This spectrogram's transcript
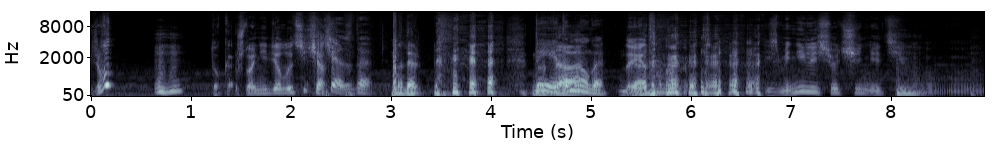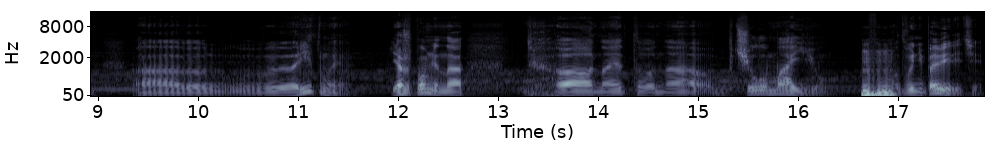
живут. То что они делают сейчас? Сейчас, да. Мы даже- Да, Ну это да. много. Да, Да, это много. Изменились очень эти а, э, ритмы. Я же помню на а, на этого, на пчелу Майю. Вот вы не поверите.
